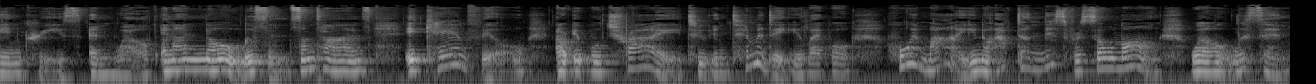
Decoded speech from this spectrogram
increase and wealth. And I know, listen, sometimes it can feel or it will try to intimidate you like, well, who am I? You know, I've done this for so long. Well, listen.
